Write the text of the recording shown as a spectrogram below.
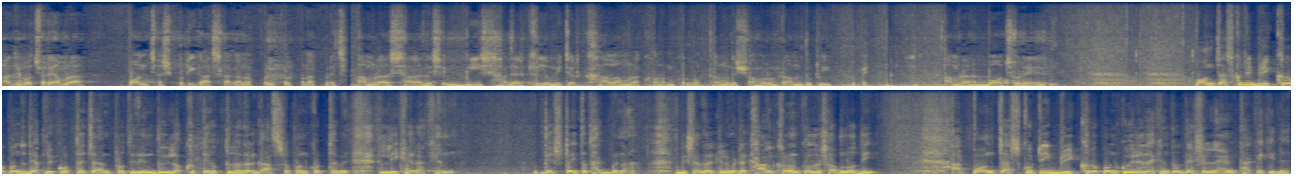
পাঁচ বছরে আমরা পঞ্চাশ কোটি গাছ লাগানোর পরিকল্পনা করেছি। আমরা সারা দেশে বিশ হাজার কিলোমিটার খাল আমরা খনন করব। তার মধ্যে শহর গ্রাম দুটোই পড়বে আমরা বছরে পঞ্চাশ কোটি বৃক্ষরোপণ যদি আপনি করতে চান, প্রতিদিন দুই লক্ষ তেহত্তর হাজার গাছ রোপণ করতে হবে। লিখে রাখেন। দেশটাই তো থাকবে না। বিশ হাজার কিলোমিটার খাল খনন করলে সব নদী। আর পঞ্চাশ কোটি বৃক্ষরোপণ কইরে দেখেন তো দেশে ল্যান্ড থাকে কিনা।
